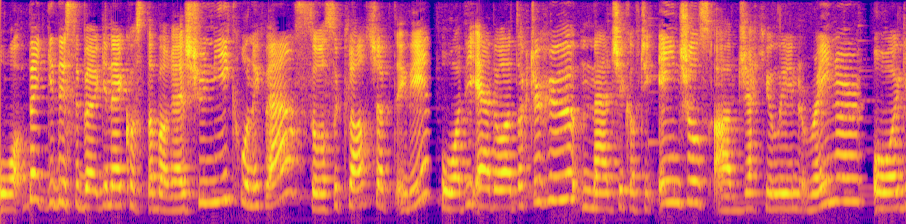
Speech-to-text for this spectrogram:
Og begge disse bøkene kosta bare 29 kroner hver, så så klart kjøpte jeg de. Og de er da Dr. Who, Magic of the Angels av Jacqueline Rayner og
